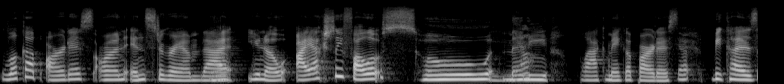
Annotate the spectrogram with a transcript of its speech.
look up artists on instagram that you know i actually follow so many black makeup artists Yep. because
